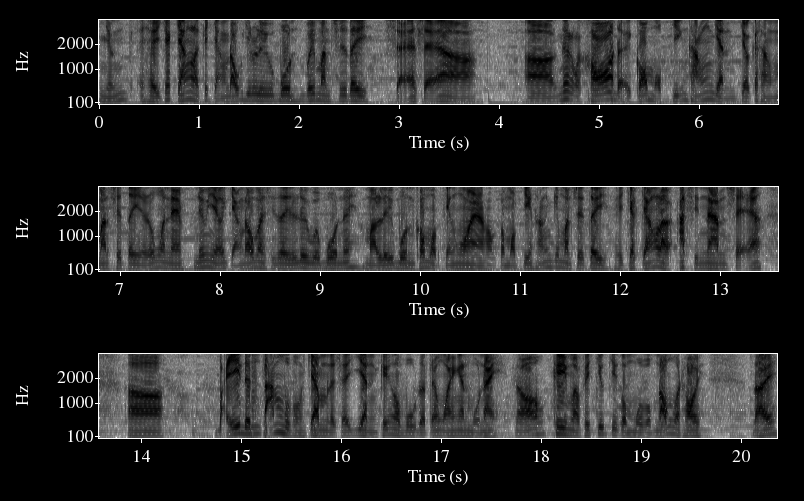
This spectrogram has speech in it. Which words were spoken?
những thì chắc chắn là cái trận đấu giữa Liverpool với Man City sẽ sẽ uh, uh, rất là khó để có một chiến thắng dành cho cái thằng Man City này đúng không anh em? Nếu như ở trận đấu Man City với Liverpool ấy mà Liverpool có một trận hòa hoặc là một chiến thắng với Man City thì chắc chắn là Arsenal sẽ uh, 7 đến 80 phần trăm là sẽ giành cái ngôi vô địch ở ngoại hạng Anh mùa này. Đó khi mà phía trước chỉ còn 10 vòng đấu mà thôi đấy,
